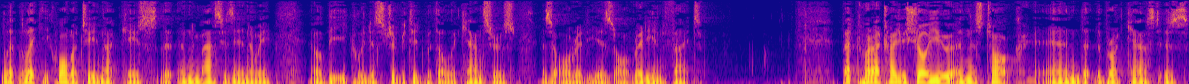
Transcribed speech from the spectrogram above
like equality in that case, in the masses anyway, it'll be equally distributed with all the cancers as it already is already in fact. But what I try to show you in this talk and the broadcast is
